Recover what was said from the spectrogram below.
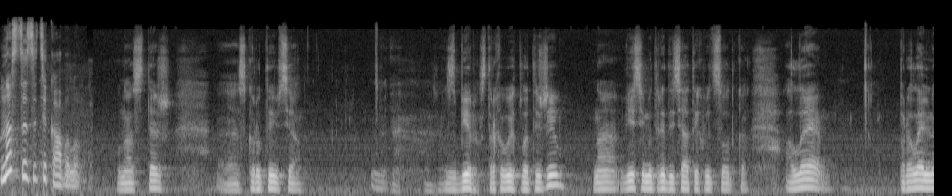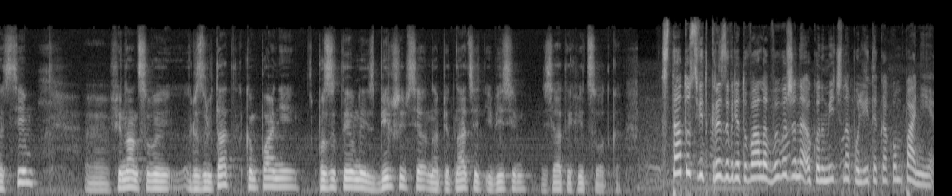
Нас це зацікавило. У нас теж е, скоротився е, збір страхових платежів на 8,3%. Але паралельно з цим е, фінансовий результат компанії позитивний збільшився на 15,8%. Статус від кризи врятувала виважена економічна політика компанії.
